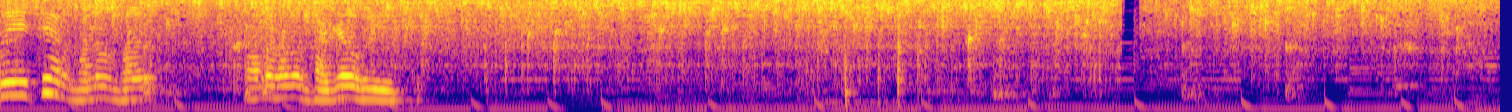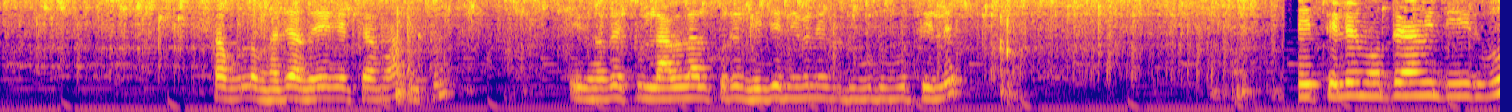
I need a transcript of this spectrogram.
হয়েছে আর ভালো ভালো, ভালোভাবে ভাজাও হয়েছে। সবগুলো ভাজা হয়ে গেছে আমার একটু। এইভাবে একটু লাল লাল করে ভেজে নেবেন একটু ডুবু ডুবু তেলে। এই তেলের মধ্যে আমি দিয়ে দেবো,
